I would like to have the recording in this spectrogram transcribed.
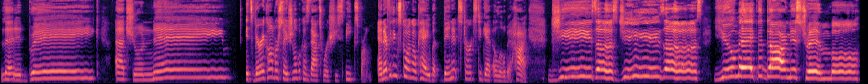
let it break at your name. It's very conversational because that's where she speaks from. And everything's going okay, but then it starts to get a little bit high. Jesus, Jesus, you make the darkness tremble.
